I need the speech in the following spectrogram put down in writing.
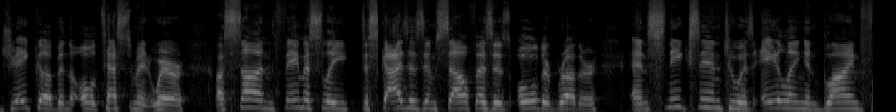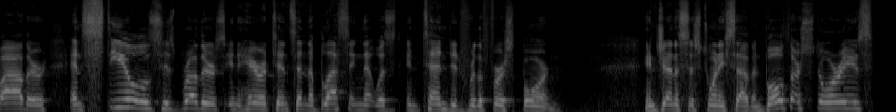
Jacob in the Old Testament, where a son famously disguises himself as his older brother and sneaks into his ailing and blind father and steals his brother's inheritance and the blessing that was intended for the firstborn in Genesis 27. Both are stories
